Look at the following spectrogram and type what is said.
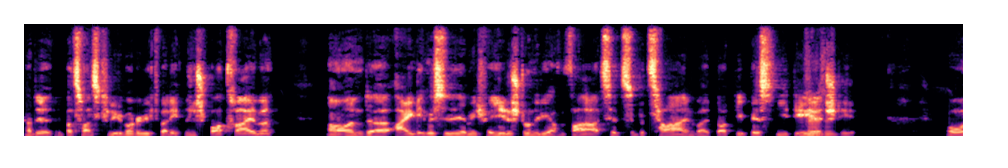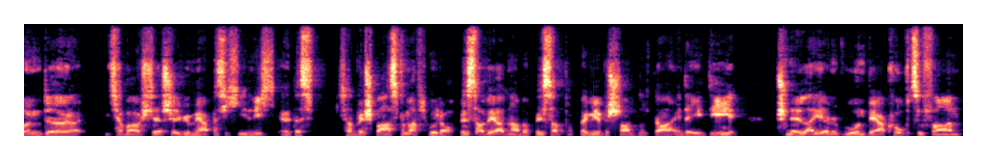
hatte über 20 Kilo Übergewicht, weil ich ein bisschen Sport treibe. Und äh, eigentlich müsstet ihr mich für jede Stunde, die ich auf dem Fahrrad sitze, bezahlen, weil dort die besten Ideen mhm. entstehen. Und äh, ich habe auch sehr schnell gemerkt, dass ich nicht, äh, das hat mir Spaß gemacht, ich wollte auch besser werden, aber besser bei mir bestand nicht da in der Idee, schneller irgendwo einen Berg hochzufahren,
